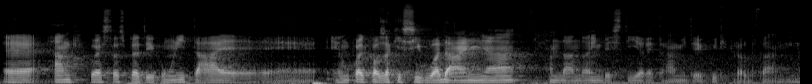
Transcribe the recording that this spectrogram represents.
eh, anche questo aspetto di comunità è, è un qualcosa che si guadagna andando a investire tramite equity crowdfunding.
